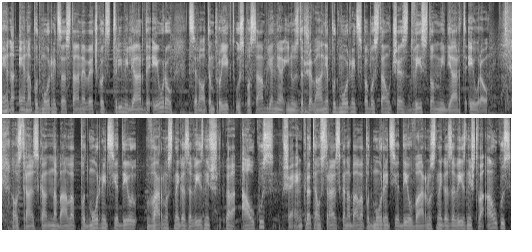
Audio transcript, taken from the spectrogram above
Ena, ena podmornica stane več kot 3 milijarde evrov, celoten projekt usposabljanja in vzdrževanja podmornic pa bo stal čez 200 milijard evrov. Avstralska nabava podmornic je del varnostnega zavezništva AUKUS. Še enkrat, avstralska nabava podmornic je del varnostnega zavezništva AUKUS,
